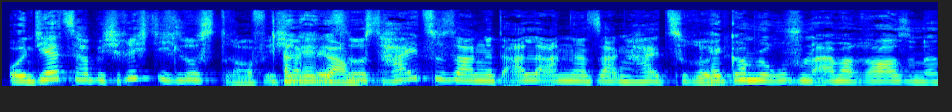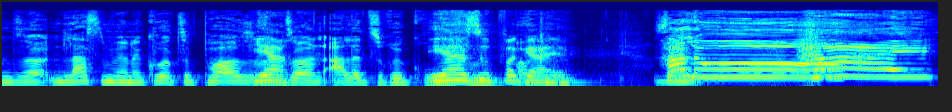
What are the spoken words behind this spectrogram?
Und jetzt habe ich richtig Lust drauf. Ich habe Okay, jetzt komm. Lust, Hi zu sagen und alle anderen sagen Hi zurück. Hey, komm, wir rufen einmal raus und dann sollten, lassen wir eine kurze Pause Ja. und sollen alle zurückrufen. Ja, super geil. Okay. Hallo! Hi!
